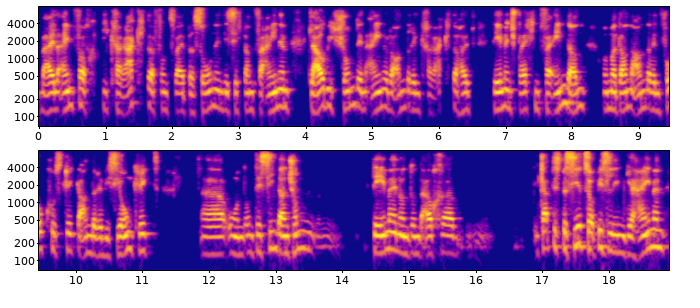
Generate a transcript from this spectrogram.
weil einfach die Charakter von zwei Personen, die sich dann vereinen, glaube ich, schon den ein oder anderen Charakter halt dementsprechend verändern und man dann einen anderen Fokus kriegt, eine andere Vision kriegt Äh, und, und das sind dann schon Themen und, und auch, äh, ich glaube, das passiert so ein bisschen im Geheimen,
